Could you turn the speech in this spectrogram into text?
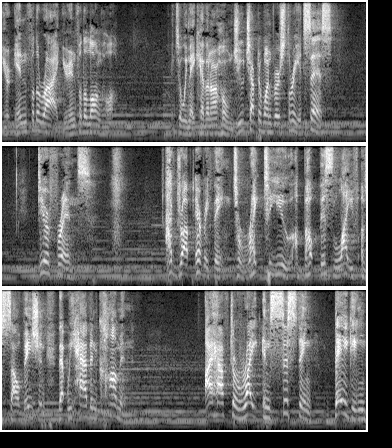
you're in for the ride, you're in for the long haul until we make heaven our home. Jude chapter 1, verse 3, it says, Dear friends, I've dropped everything to write to you about this life of salvation that we have in common. I have to write insisting, begging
